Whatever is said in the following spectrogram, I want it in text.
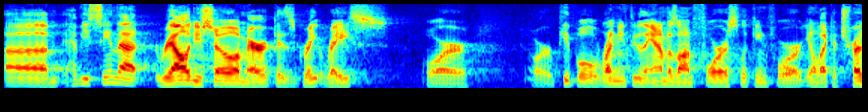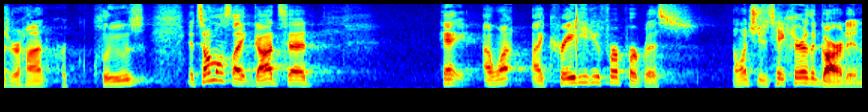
um, have you seen that reality show, America's Great Race? Or, or people running through the Amazon forest looking for, you know, like a treasure hunt or clues? It's almost like God said, Hey, I, want, I created you for a purpose. I want you to take care of the garden.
